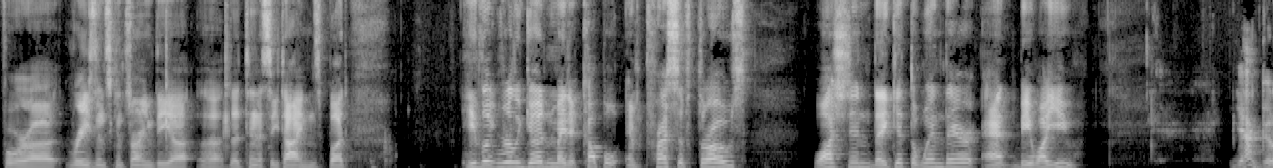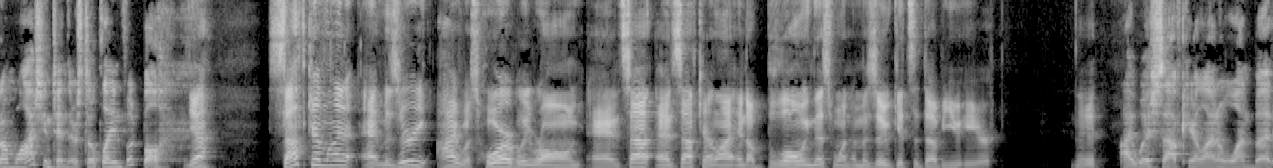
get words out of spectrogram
for uh reasons concerning the uh, uh the Tennessee Titans, but he looked really good and made a couple impressive throws. Washington, they get the win there at BYU yeah, good on Washington. They're still playing football. Yeah. South Carolina at Missouri, I was horribly wrong, and South and South Carolina end up blowing this one, and Mizzou gets a W here. Eh. I wish South Carolina won, but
